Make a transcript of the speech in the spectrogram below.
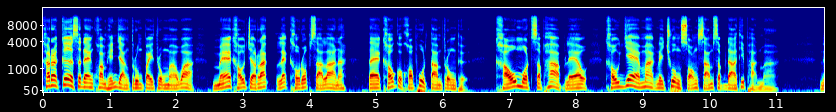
คาราเกอร์แสดงความเห็นอย่างตรงไปตรงมาว่า แม้เขาจะรักและเคารพซาร่านะ แต่เขาก็ขอพูดตามตรงเถอะ เขาหมดสภาพแล้ว เขาแย่มากในช่วง2-3สัปดาห์ที่ผ่านมา ใน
